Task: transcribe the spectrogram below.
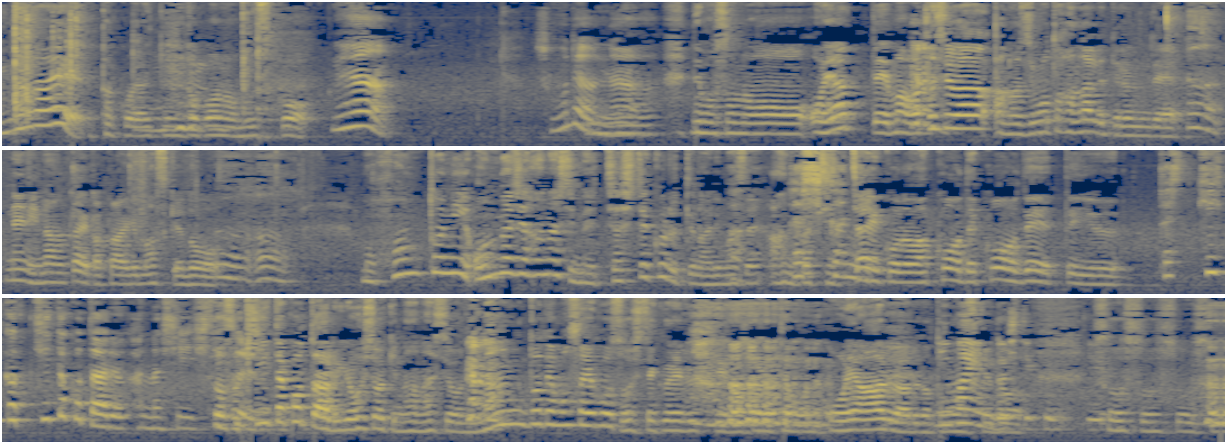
見習えたこ焼きのとこの息子。ねそうだよね。でもその親って、まあ、私はあの地元離れてるんで、うん。年に何回か帰りますけど、うんうんもう本当に同じ話めっちゃしてくるっていうのありません？ああんたちっちゃい頃はこうでこうでっていう。私聞いか聞いたことある話してそうそう聞いたことある幼少期の話をね何度でも再放送してくれるっていうのはこれ多分親あるあるだと思うんですけど。そうそうそうそう。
